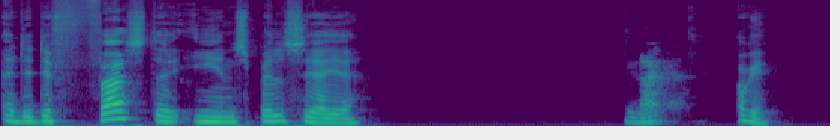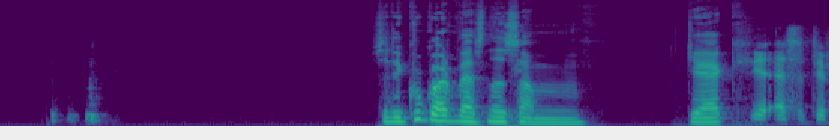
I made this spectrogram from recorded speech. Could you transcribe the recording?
er det det første i en spilserie? Nej. Okay. Så det kunne godt være sådan noget som Jack. Ja, altså det,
